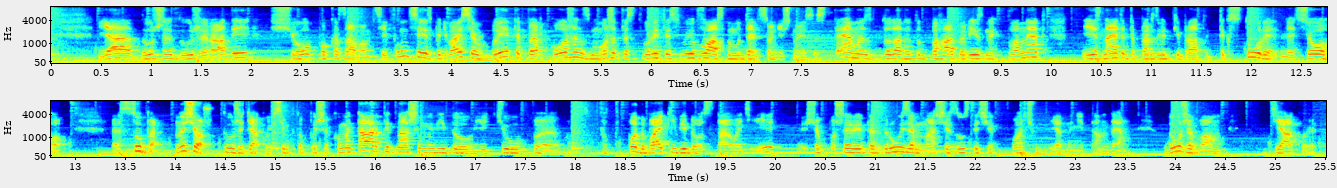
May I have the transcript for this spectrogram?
Я дуже дуже радий, що показав вам ці функції. Сподіваюся, ви тепер кожен зможете створити свою власну модель сонячної системи, додати тут багато різних планет, і знаєте тепер звідки брати текстури для цього. Е, Супер. Ну що ж, дуже дякую всім, хто пише коментар під нашими відео в YouTube, е, вподобайки відео ставить, і щоб поширити друзям наші зустрічі в творчому об'єднанні тандем. Дуже вам дякую.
